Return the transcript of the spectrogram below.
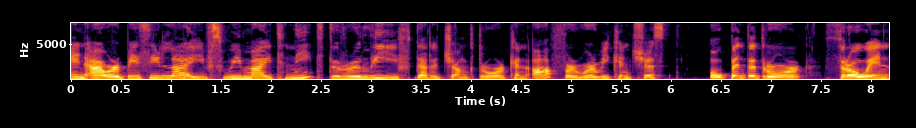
in our busy lives, we might need the relief that a junk drawer can offer, where we can just open the drawer, throw in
